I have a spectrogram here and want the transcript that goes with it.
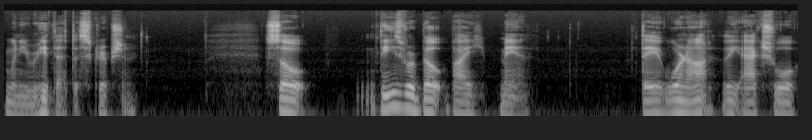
when you read that description. So these were built by man. They were not the actual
